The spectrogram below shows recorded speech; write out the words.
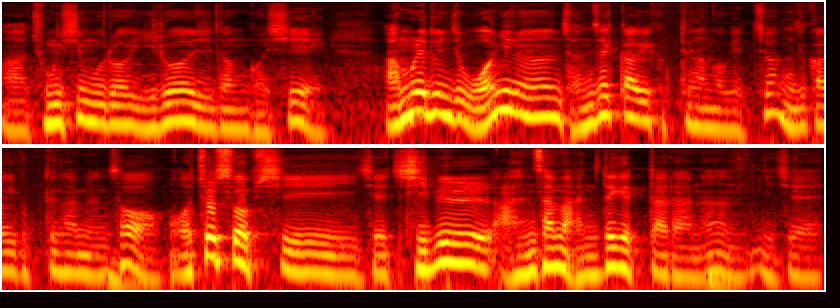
아, 중심으로 이루어지던 것이 아무래도 이제 원인은 전세 가격이 급등한 거겠죠. 전세 가격이 급등하면서 어쩔 수 없이 이제 집을 안 사면 안 되겠다라는 이제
